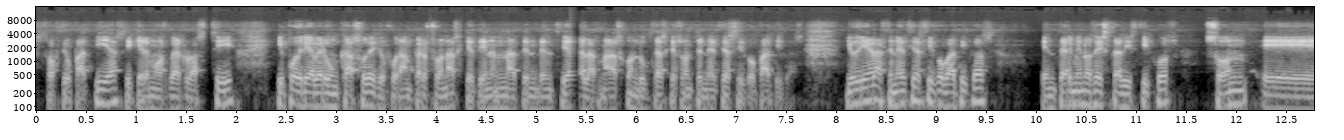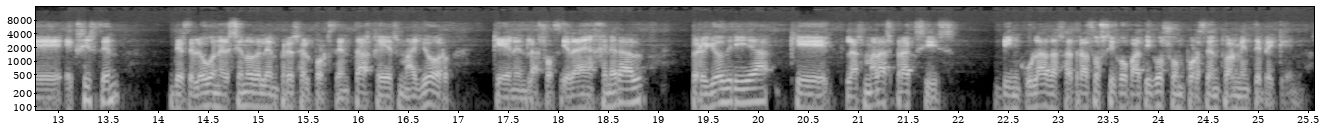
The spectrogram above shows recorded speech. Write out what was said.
sociopatía, si queremos verlo así, y podría haber un caso de que fueran personas que tienen una tendencia a las malas conductas que son tendencias psicopáticas. Yo diría que las tendencias psicopáticas, en términos estadísticos, son, eh, existen, desde luego en el seno de la empresa el porcentaje es mayor que en la sociedad en general, pero yo diría que las malas praxis vinculadas a trazos psicopáticos son porcentualmente pequeñas.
